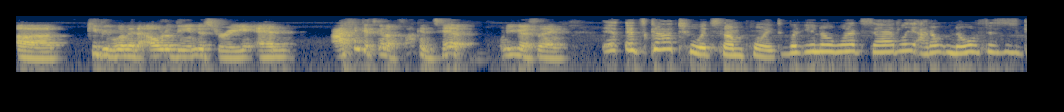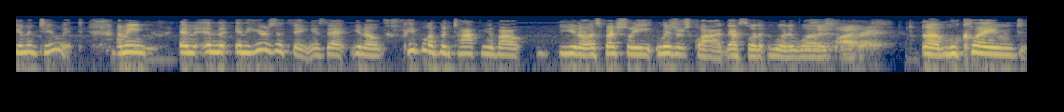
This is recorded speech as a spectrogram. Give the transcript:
uh, keeping women out of the industry. And I think it's gonna fucking tip. What do you guys think? It, it's got to at some point, but you know what? Sadly, I don't know if this is going to do it. I mean, and and and here's the thing: is that you know people have been talking about you know especially Lizard Squad. That's what it, what it was. Lizard. Squad, right? Um, who claimed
